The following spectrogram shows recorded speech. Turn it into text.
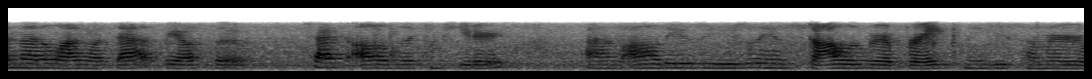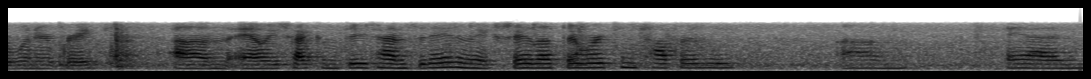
and then along with that, we also check all of the computers. Um, all of these we usually install over a break, maybe summer or winter break. Um, and we check them three times a day to make sure that they're working properly. Um, and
